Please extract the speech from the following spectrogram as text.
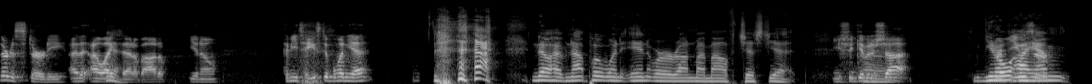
they're just sturdy. I, I like Yeah. that about them. You know. Have you tasted one yet? no, I have not put one in or around my mouth just yet. You should give it a Uh, shot. You know, I Reviews are am.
